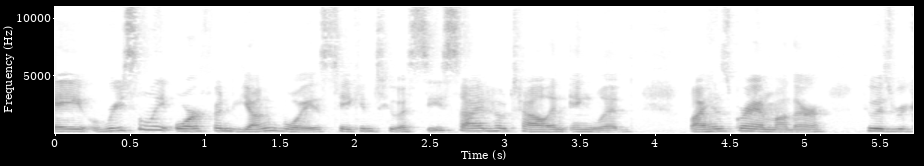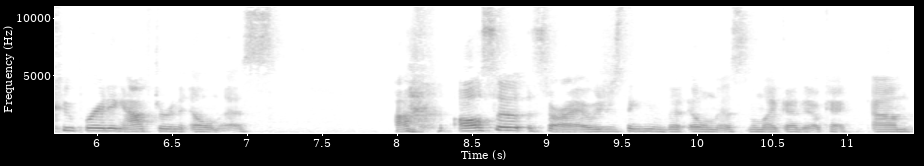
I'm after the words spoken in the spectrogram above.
A recently orphaned young boy is taken to a seaside hotel in England by his grandmother, who is recuperating after an illness. Uh, also, sorry, I was just thinking of the illness, and I'm like, okay. Um,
